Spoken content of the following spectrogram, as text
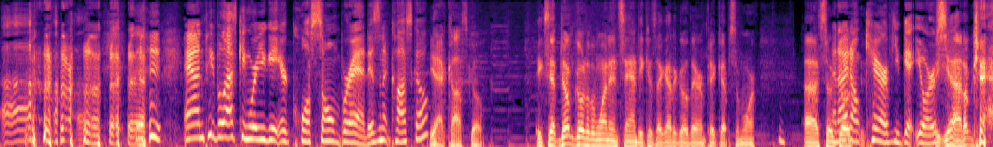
and people asking where you get your croissant bread. Isn't it Costco? Yeah, Costco. Except don't go to the one in Sandy because I got to go there and pick up some more. Uh, so and go I don't care if you get yours. Yeah, I don't care.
